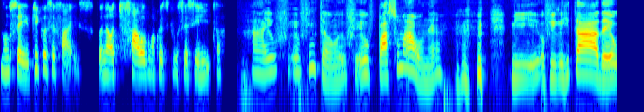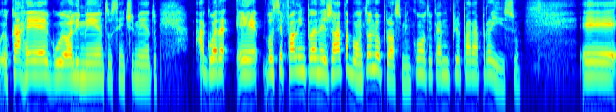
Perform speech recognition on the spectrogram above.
não sei, o que, que você faz quando ela te fala alguma coisa que você se irrita? Ah, eu, eu então, eu, eu passo mal, né? Me, eu fico irritada, eu, eu carrego, eu alimento o sentimento. Agora, é, você fala em planejar, tá bom. Então, meu próximo encontro, eu quero me preparar para isso. É,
